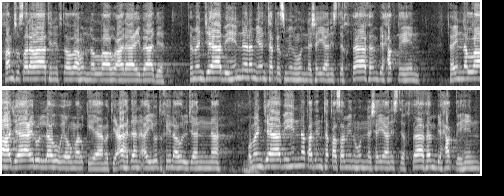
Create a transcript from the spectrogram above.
خمس صلوات افترضهن الله على عباده فمن جاء بهن لم ينتقص منهن شيئا استخفافا بحقهن فإن الله جاعل له يوم القيامة عهدا أن يدخله الجنة. ومن جاء بهن قد انتقص منهن شيئا استخفافا بحقهن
